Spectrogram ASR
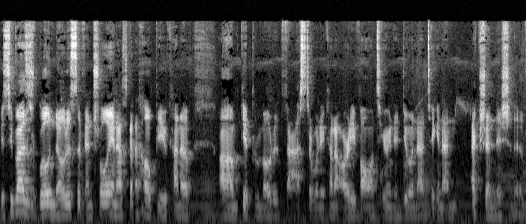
Your supervisors will notice eventually, and that's going to help you kind of um, get promoted faster when you're kind of already volunteering and doing that, taking that extra initiative.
